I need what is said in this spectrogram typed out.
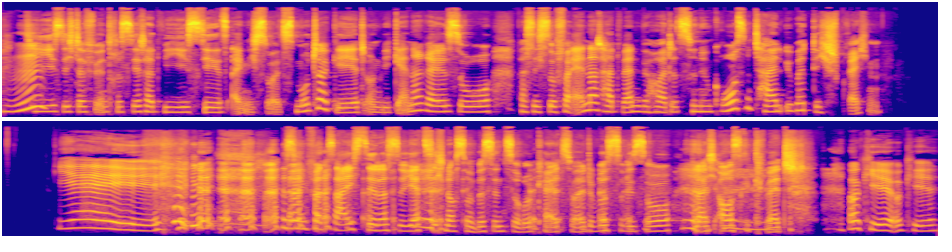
mhm. die sich dafür interessiert hat, wie es dir jetzt eigentlich so als Mutter geht und wie generell so, was sich so verändert hat, werden wir heute zu einem großen Teil über dich sprechen. Yay! Deswegen verzeihst dir, dass du jetzt dich noch so ein bisschen zurückhältst, weil du wirst sowieso gleich ausgequetscht. Okay, okay.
